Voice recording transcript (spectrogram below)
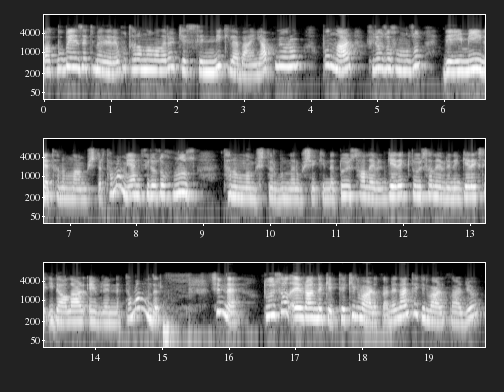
bak bu benzetmelere, bu tanımlamaları kesinlikle ben yapmıyorum. Bunlar filozofumuzun deyimiyle tanımlanmıştır. Tamam mı? Yani filozofumuz tanımlamıştır bunları bu şekilde. Duysal evren, gerek duysal evrene gerekse idealar evrenine tamam mıdır? Şimdi duysal evrendeki tekil varlıklar. Neden tekil varlıklar diyor?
